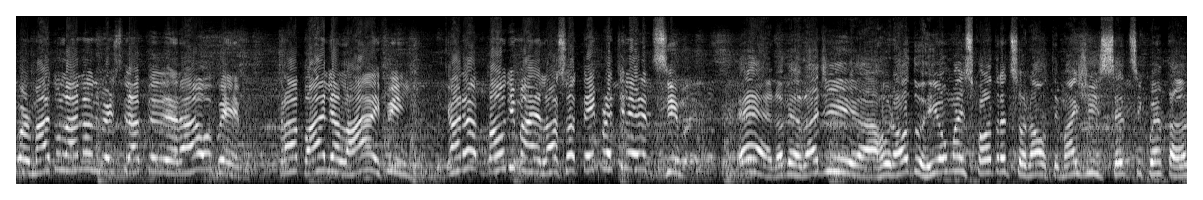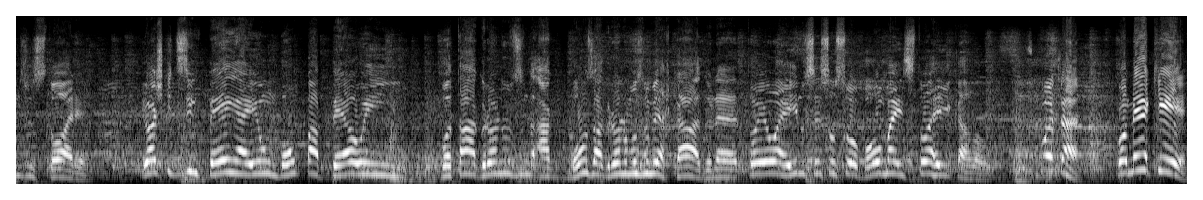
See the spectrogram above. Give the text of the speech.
formado lá na Universidade Federal, velho. Trabalha lá, enfim, cara bom demais, lá só tem prateleira de cima. É, na verdade, a Rural do Rio é uma escola tradicional, tem mais de 150 anos de história. Eu acho que desempenha aí um bom papel em botar agrônomos, bons agrônomos no mercado, né? Tô eu aí, não sei se eu sou bom, mas estou aí, Carlão. Escuta, como é que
